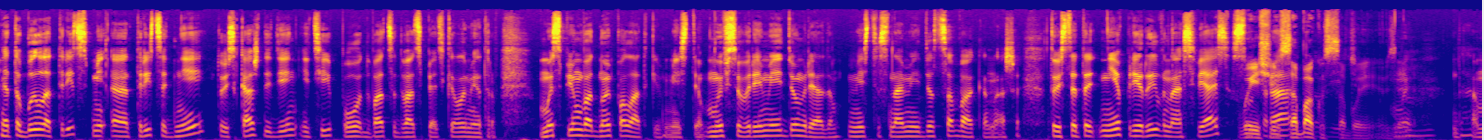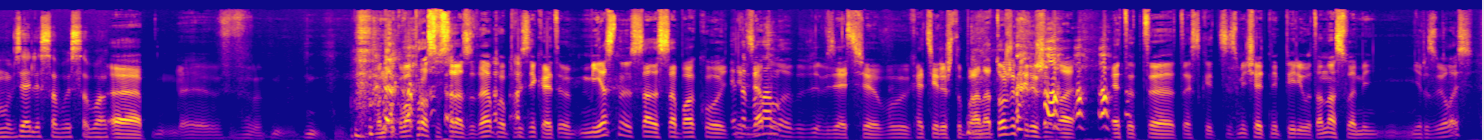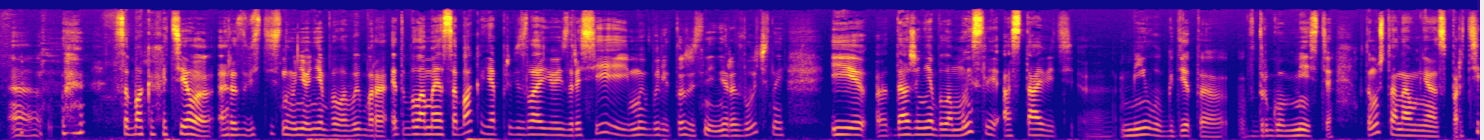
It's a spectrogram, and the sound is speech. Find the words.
это было 30, 30 э, дней, то есть каждый день идти по 20-25 километров. Мы спим в одной палатке вместе, мы все время идем рядом, вместе с нами идет собака наша. То есть это непрерывная связь. Вы еще и собаку с собой взяли. Мы, да, мы взяли с собой собаку. Э, э, много вопросов сразу, да, возникает. Местную собаку нельзя было взять? Вы хотели, чтобы она тоже пережила этот, так сказать, замечательный период? Она с вами не развелась? собака хотела развестись, но у нее не было выбора. Это была моя собака, я привезла ее из России, и мы были тоже с ней неразлучны. И э, даже не было мысли оставить э, Милу где-то в другом месте, потому что она у меня спортивная,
